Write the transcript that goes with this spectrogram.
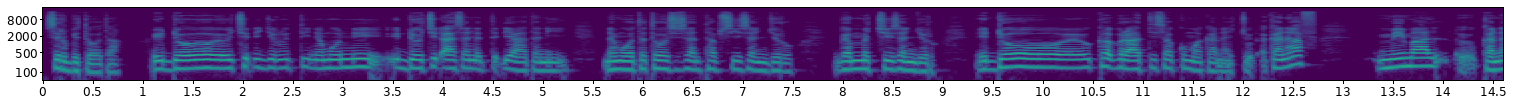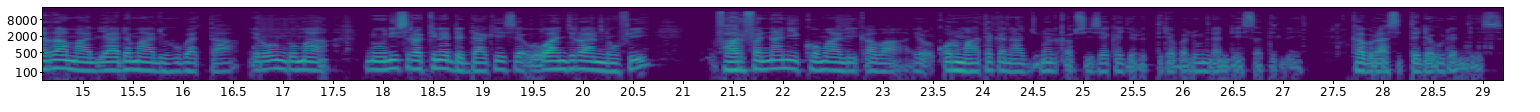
sirbitoota. Iddoo cidhi jirutti namoonni iddoo cidhaa sanatti dhiyaatanii namoota toosisan tapsiisan jiru. Gammachiisan jiru. Iddoo biraattis akkuma kana jechuudha. Kanaaf mi maal kanarraa maal yaada maalii hubattaa? Yeroo hundumaa nuunis rakkina adda addaa keessa waan jiraannuu fi faarfannaan hiikoo maalii qabaa? Qormaata kana wajjin wal qabsiisee akka jirutti dabaluu hin dandeessatillee kan biraas itti da'uu dandeessa.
